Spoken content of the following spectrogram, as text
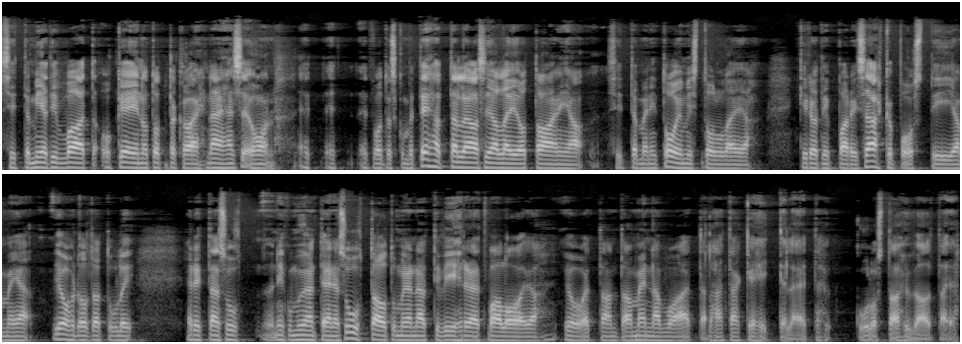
sitten mietin vaan, että okei, no totta kai näinhän se on, että et, et voitaisiinko me tehdä tälle asialle jotain ja sitten menin toimistolle ja kirjoitin pari sähköpostia ja meidän johdolta tuli – erittäin suht, niin kuin myönteinen suhtautuminen, näytti vihreät valoa ja joo, että antaa mennä vaan, että lähdetään kehittelemään, että kuulostaa hyvältä ja,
